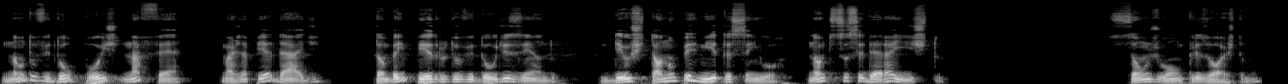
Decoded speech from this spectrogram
Não duvidou, pois, na fé, mas na piedade. Também Pedro duvidou, dizendo: Deus tal não permita, Senhor, não te sucederá isto. São João Crisóstomo.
